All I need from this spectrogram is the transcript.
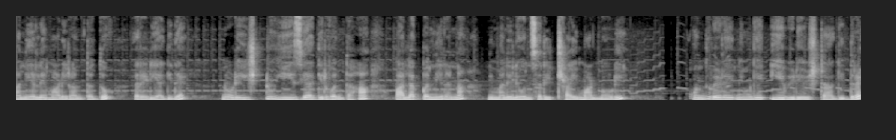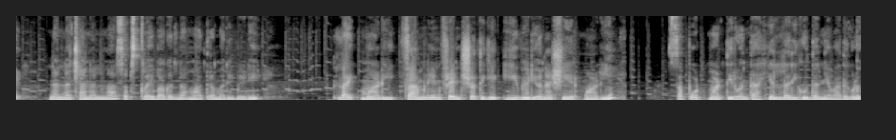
ಮನೆಯಲ್ಲೇ ಮಾಡಿರೋಂಥದ್ದು ರೆಡಿಯಾಗಿದೆ. ನೋಡಿ, ಇಷ್ಟು ಈಸಿಯಾಗಿರುವಂತಹ ಪಾಲಕ್ ಪನ್ನೀರನ್ನು ನಿಮ್ಮ ಮನೇಲಿ ಒಂದು ಸರಿ ಟ್ರೈ ಮಾಡಿ ನೋಡಿ. ಒಂದು ವೇಳೆ ನಿಮಗೆ ಈ ವಿಡಿಯೋ ಇಷ್ಟ ಆಗಿದ್ದರೆ ನನ್ನ ಚಾನಲ್ನ ಸಬ್ಸ್ಕ್ರೈಬ್ ಆಗೋದನ್ನ ಮಾತ್ರ ಮರಿಬೇಡಿ. ಲೈಕ್ ಮಾಡಿ, ಫ್ಯಾಮಿಲಿ ಆ್ಯಂಡ್ ಫ್ರೆಂಡ್ಸ್ ಜೊತೆಗೆ ಈ ವಿಡಿಯೋನ ಶೇರ್ ಮಾಡಿ. ಸಪೋರ್ಟ್ ಮಾಡ್ತಿರುವಂತಹ ಎಲ್ಲರಿಗೂ ಧನ್ಯವಾದಗಳು.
